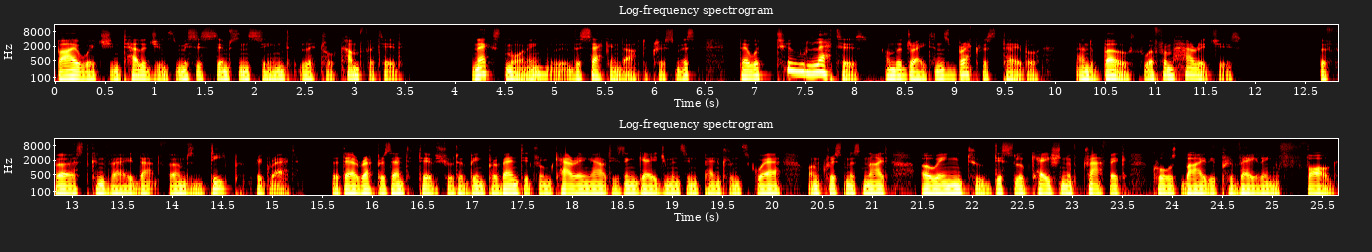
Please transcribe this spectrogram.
By which intelligence Mrs. Simpson seemed little comforted. Next morning, the second after Christmas, there were two letters on the Draytons' breakfast table, and both were from Harridge's. The first conveyed that firm's deep regret that their representative should have been prevented from carrying out his engagements in Pentland Square on Christmas night owing to dislocation of traffic caused by the prevailing fog.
